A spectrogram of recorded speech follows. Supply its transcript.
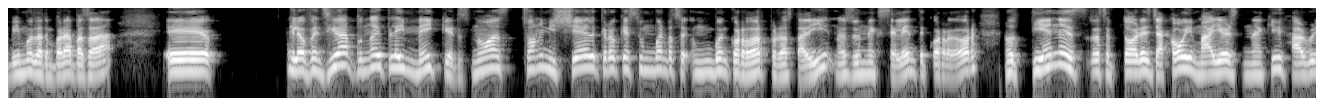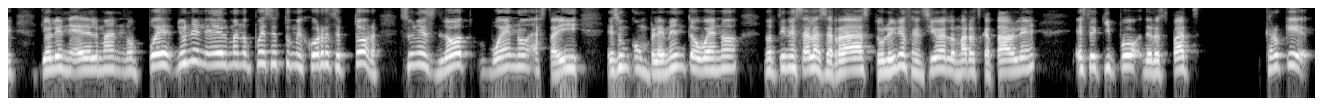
vimos la temporada pasada. Eh, y la ofensiva, pues no hay playmakers, no Sonny Michel creo que es un buen, un buen corredor, pero hasta ahí no es un excelente corredor. No tienes receptores, Jacoby Myers, Nikhil Harry, Julian Edelman, no puede, Julian Edelman no puede ser tu mejor receptor. Es un slot bueno, hasta ahí, es un complemento bueno, no tienes alas cerradas, tu línea ofensiva es lo más rescatable. Este equipo de los Pats, creo que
